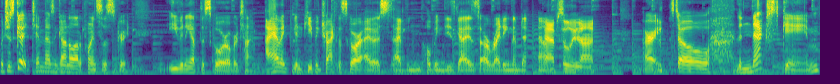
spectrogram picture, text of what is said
which is good. Tim hasn't gotten a lot of points, so this is great. Evening up the score over time. I haven't been keeping track of the score. I was, I've been hoping these guys are writing them down. Absolutely not. All right, so the next game.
